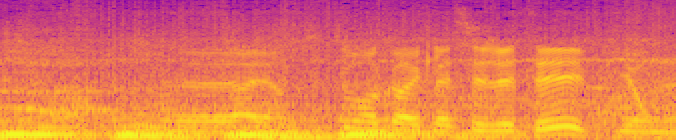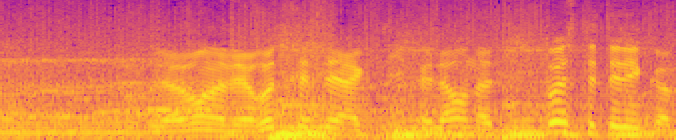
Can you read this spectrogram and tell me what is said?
Euh, allez, un petit tour encore avec la CGT, et puis on, avant on avait retraité actif, et là on a du poste et télécom.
